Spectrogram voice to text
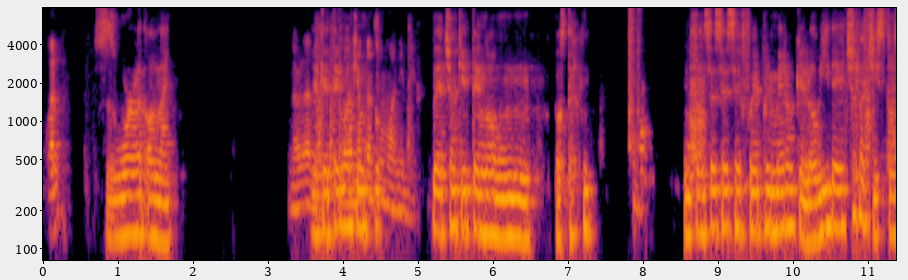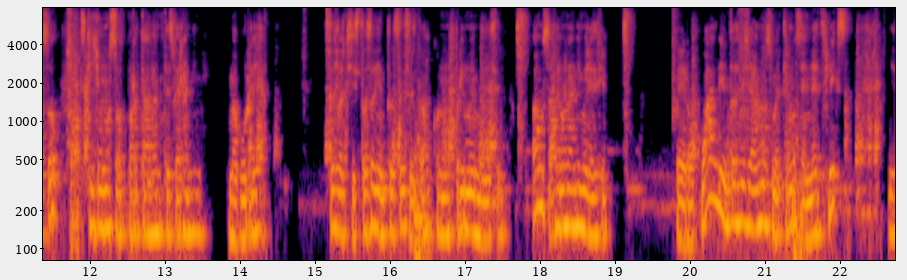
¿Cuál? Sword Art Online. La verdad, El no, que tengo aquí un anime. De hecho, aquí tengo un póster. Entonces ese fue el primero que lo vi. De hecho, lo chistoso es que yo no soportaba antes ver anime. Me aburría. Eso es lo chistoso. Y entonces estaba con un primo y me dice, vamos a ver un anime. Y le dije, ¿pero cuál? Y entonces ya nos metimos en Netflix y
